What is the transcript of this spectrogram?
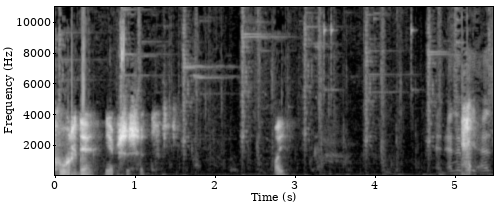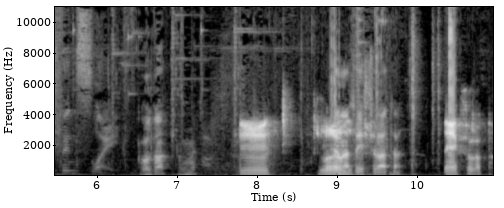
Kurde, nie przyszedł. Oj. Golda? Robimy? Mm. No, Atena to jeszcze lata. nie chcę lata.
